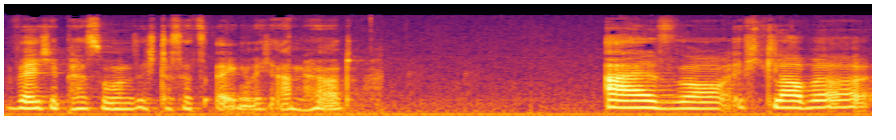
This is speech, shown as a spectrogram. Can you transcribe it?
welche Person sich das jetzt eigentlich anhört. Also, ich glaube,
